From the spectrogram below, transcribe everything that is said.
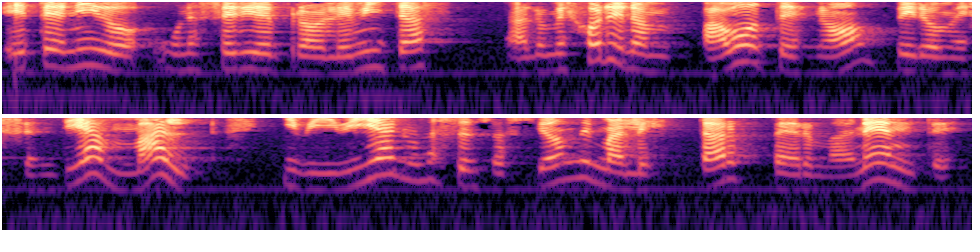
he tenido una serie de problemitas, a lo mejor eran pavotes, ¿no? Pero me sentía mal y vivía en una sensación de malestar permanente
